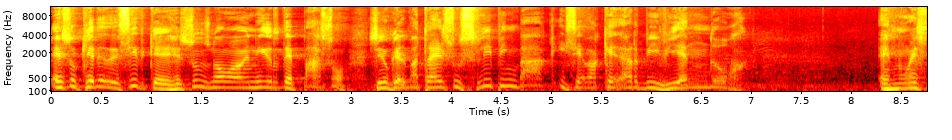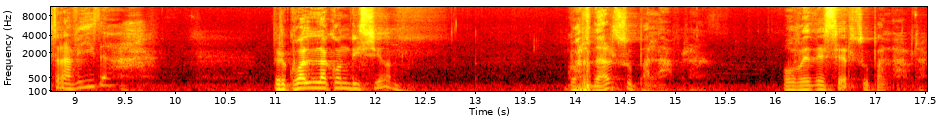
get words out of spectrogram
Eso quiere decir que Jesús no va a venir de paso, sino que Él va a traer su sleeping bag y se va a quedar viviendo en nuestra vida. Pero ¿cuál es la condición? Guardar su palabra, obedecer su palabra.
